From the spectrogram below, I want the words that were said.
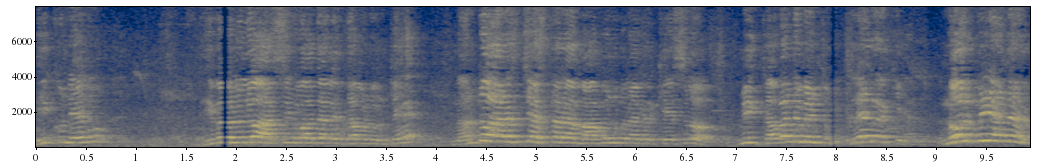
నీకు నేను దీవెనలో ఆశీర్వాదాలు ఇద్దామని ఉంటే నన్ను అరెస్ట్ చేస్తారా మహబూబ్ నగర్ కేసులో? మీ గవర్నమెంట్ లీడర్కి నోర్ మీ అన్నారు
